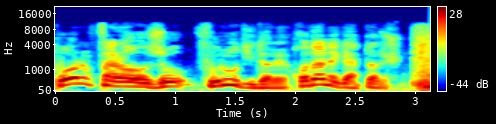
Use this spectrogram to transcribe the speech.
پر فراز و فرودی داره. خدا نگهدارشون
